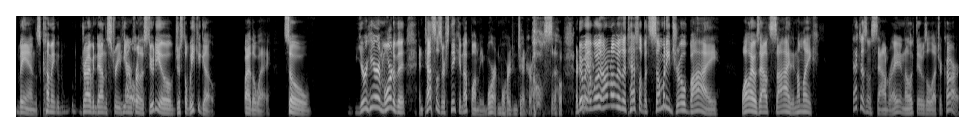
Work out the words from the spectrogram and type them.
vans coming driving down the street here in Oh. front of the studio just a week ago. By the way, so you're hearing more of it, and Teslas are sneaking up on me more and more in general. So I don't, Yeah. I don't know if it was a Tesla, but somebody drove by while I was outside, and I'm like, that doesn't sound right. And I looked at it, it was an electric car.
